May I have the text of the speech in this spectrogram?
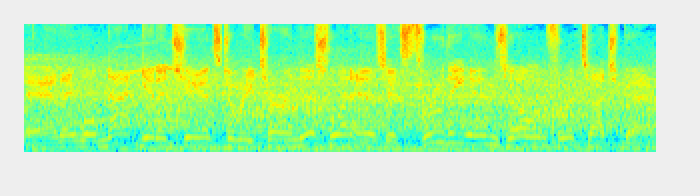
And they will not get a chance to return this one as it's through the end zone for a touchback.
